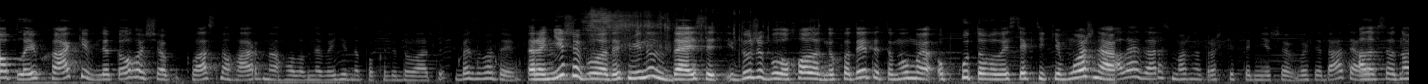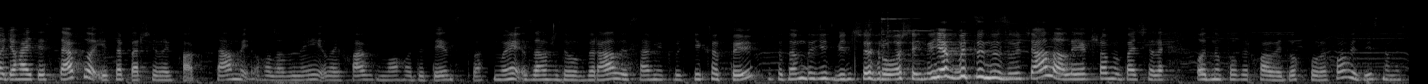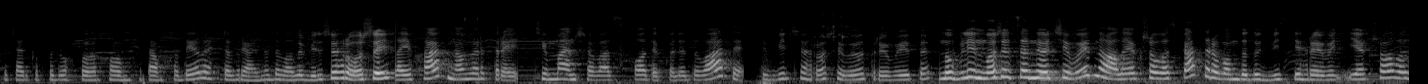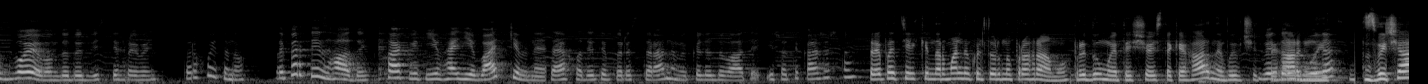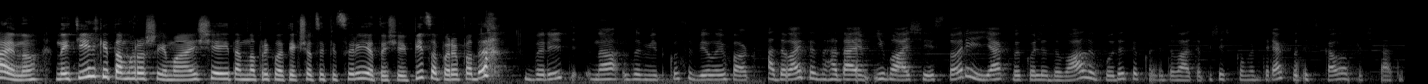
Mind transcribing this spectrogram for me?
топ лайфхаків для того, щоб класно, гарно, головне вигідно поколядувати. Без води. Раніше було десь мінус 10 і дуже було холодно ходити, тому ми обкутувалися як тільки можна. Але зараз можна трошки стильніше виглядати, але все одно одягайтесь тепло, і це перший лайфхак. Самий головний лайфхак з мого дитинства. Ми завжди обирали самі круті хати, бо нам дають більше грошей. Ну як би це не звучало, але якщо ми бачили одноповерховий, двохповерховий, звісно, ми спочатку по двохповерховим хатам ходили, там реально давали більше грошей. Лайфхак номер три: чим менше вас сходить колядувати, тим більше грошей ви отримаєте. Ну блін, може це не очевидно, але якщо у вас п'ятеро вам дадуть 200 гривень, і якщо у вас двоє вам дадуть 200 гривень, порахуйте ну. Тепер ти згадуй. Хак від Євгенії Батьківни це ходити по ресторанам і колядувати. І що ти кажеш там? Треба тільки нормальну культурну програму. Придумайте щось таке гарне, вивчити Вибір гарний. буде? Звичайно, не тільки там грошима, а ще й там, наприклад, якщо це піцерія, то ще й піца перепаде. Беріть на замітку собі лайфхак. А давайте згадаємо і ваші історії, як ви колядували, будете колядувати. Пишіть в коментарях, буде цікаво прочитати.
